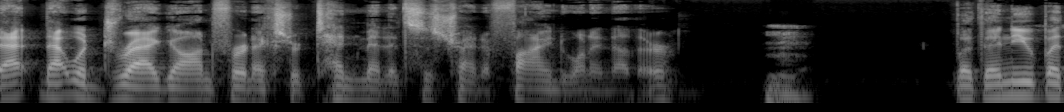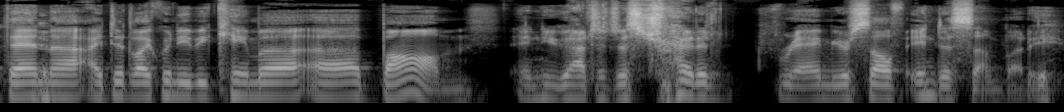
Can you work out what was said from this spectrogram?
That that would drag on for an extra 10 minutes just trying to find one another. Hmm. But then you but then uh, I did like when you became a, a bomb and you got to just try to ram yourself into somebody.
